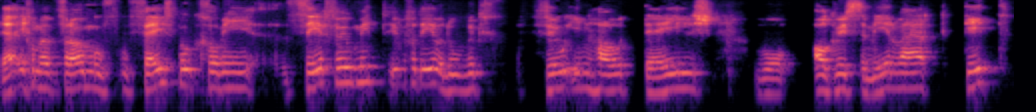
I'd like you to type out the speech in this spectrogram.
Ja, ich komme vor allem auf, auf Facebook komme ich sehr viel mit über von dir, wo du wirklich viel Inhalt teilst, wo auch gewissen Mehrwert gibt.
